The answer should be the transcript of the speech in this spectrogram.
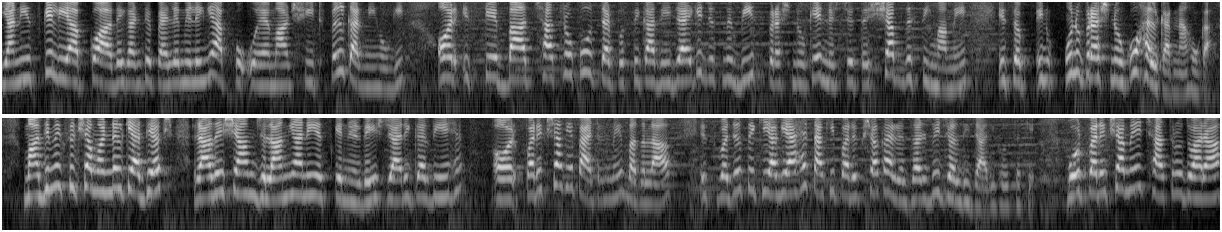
यानी इसके लिए आपको आधे घंटे पहले मिलेंगे, आपको ओएमआर शीट फिल करनी होगी और इसके बाद छात्रों को उत्तर पुस्तिका दी जाएगी, जिसमें 20 प्रश्नों के निश्चित शब्द सीमा में इस इन, उन प्रश्नों को हल करना होगा। माध्यमिक शिक्षा मंडल के अध्यक्ष राधेश्याम जुलानिया ने इसके निर्देश जारी कर दिए हैं। और परीक्षा के पैटर्न में बदलाव इस वजह से किया गया है ताकि परीक्षा का रिज़ल्ट भी जल्दी जारी हो सके। बोर्ड परीक्षा में छात्रों द्वारा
